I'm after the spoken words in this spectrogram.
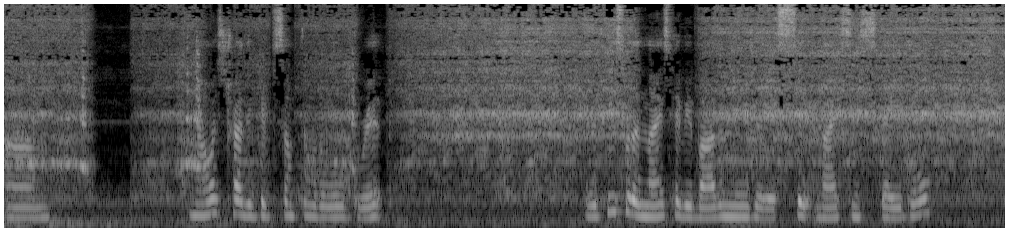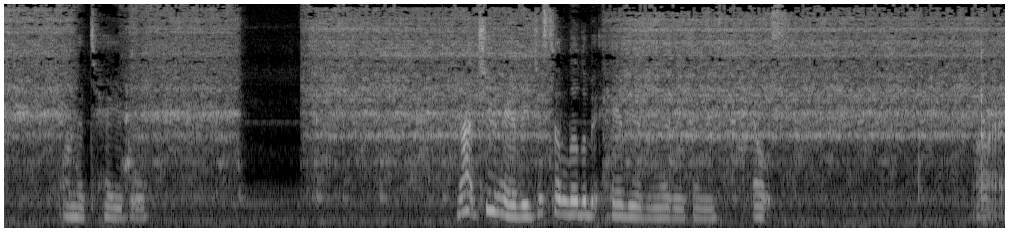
um, I always try to give something with a little grip. And a piece with a nice heavy bottom means it will sit nice and stable on the table. Not too heavy, just a little bit heavier than everything else. All right.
